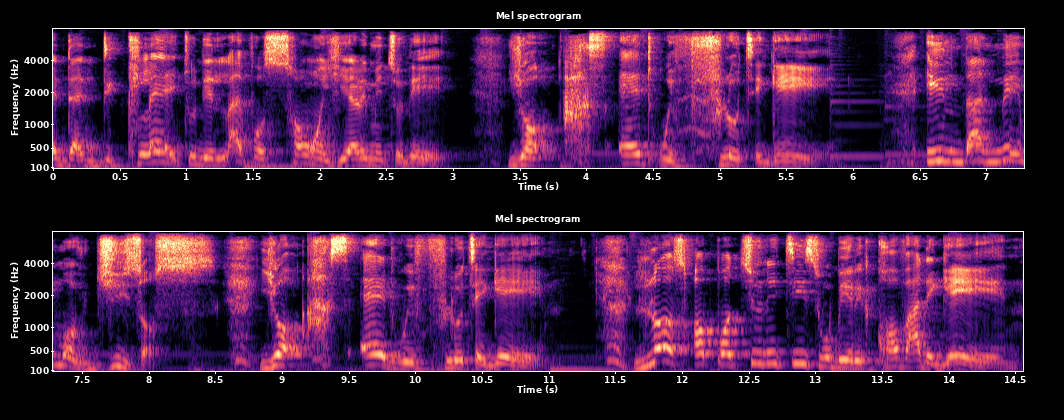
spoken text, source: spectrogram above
and I declare to the life of someone hearing me today, your axe head will float again in the name of Jesus, your axe head will float again. Lost opportunities will be recovered again.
